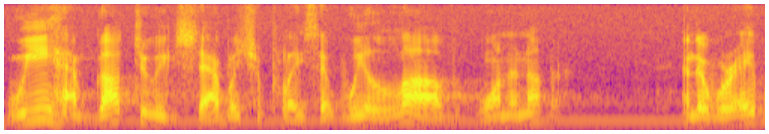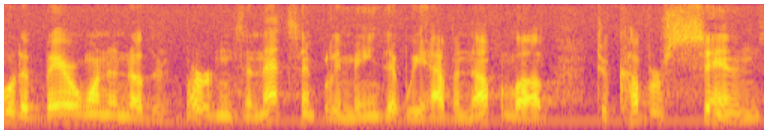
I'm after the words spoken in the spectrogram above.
We have got to establish a place that we love one another and that we're able to bear one another's burdens. And that simply means that we have enough love to cover sins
